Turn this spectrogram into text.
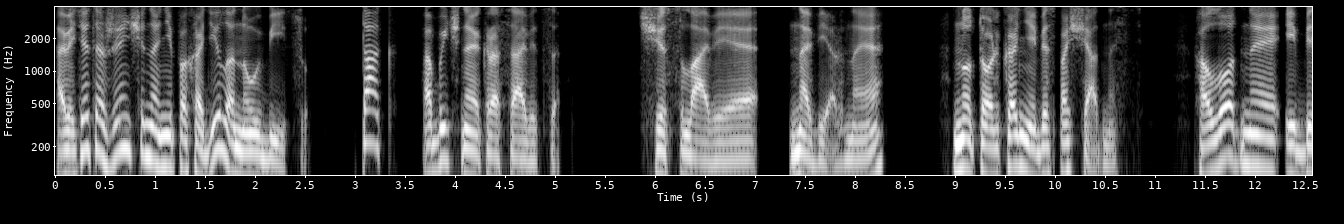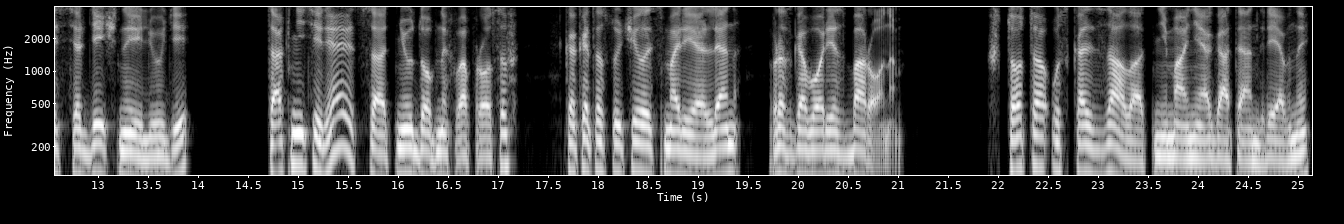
а ведь эта женщина не походила на убийцу. Так, обычная красавица. Тщеславие, наверное, но только не беспощадность. Холодные и бессердечные люди так не теряются от неудобных вопросов, как это случилось с Марией Лен в разговоре с бароном. Что-то ускользало от внимания Агаты Андреевны,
